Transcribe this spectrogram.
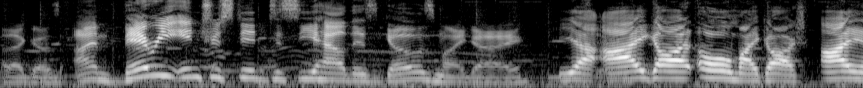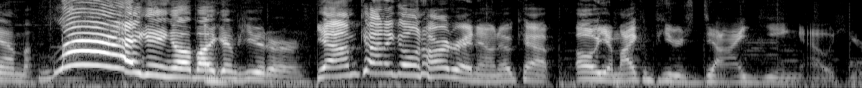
how that goes. I'm very interested to see how this goes, my guy. Yeah, I got, oh my gosh, I am lagging up my computer. Yeah, I'm kind of going hard right now, no cap. Oh yeah, my computer's dying out here.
